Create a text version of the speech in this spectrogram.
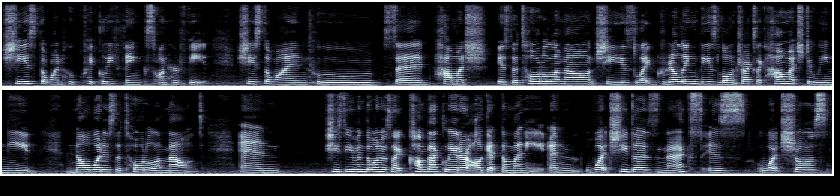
she's the one who quickly thinks on her feet. She's the one who said, How much is the total amount? She's like grilling these loan sharks, like, How much do we need? Know what is the total amount? And she's even the one who's like, Come back later, I'll get the money. And what she does next is what shows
